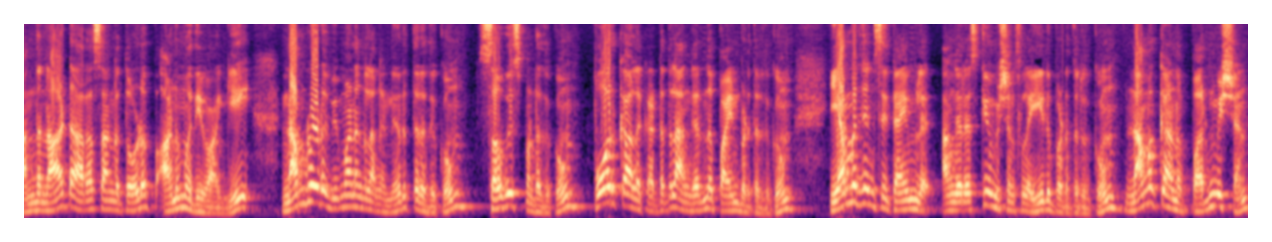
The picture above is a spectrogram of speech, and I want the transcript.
அந்த நாட்டு அரசாங்கத்தோட அனுமதி வாங்கி நம்மளோட விமானங்கள் அங்கே நிறுத்துறதுக்கும் சர்வீஸ் பண்ணுறதுக்கும் போர்க்கால கட்டத்தில் அங்கேருந்து பயன்படுத்துறதுக்கும் எமர்ஜென்சி டைமில் அங்கே ரெஸ்கியூ மிஷன்ஸில் ஈடுபடுத்துறதுக்கும் நமக்கான பர்மிஷன்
